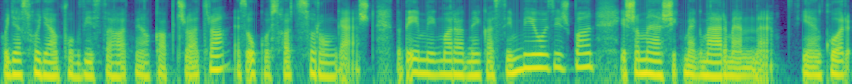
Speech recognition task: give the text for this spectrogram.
hogy az hogyan fog visszahatni a kapcsolatra, ez okozhat szorongást. Tehát én még maradnék a szimbiózisban, és a másik meg már menne ilyenkor,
